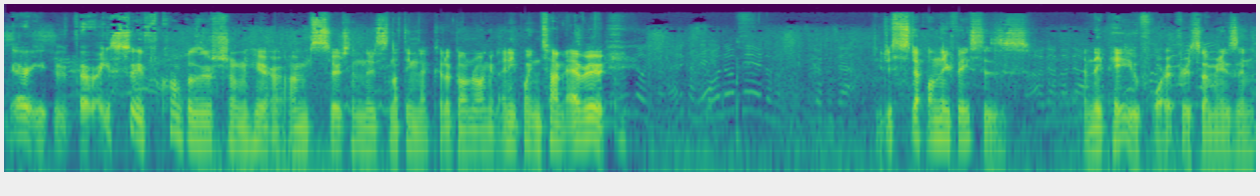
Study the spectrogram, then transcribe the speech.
very, very safe composition here. I'm certain there's nothing that could have gone wrong at any point in time ever. You just step on their faces, and they pay you for it for some reason.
